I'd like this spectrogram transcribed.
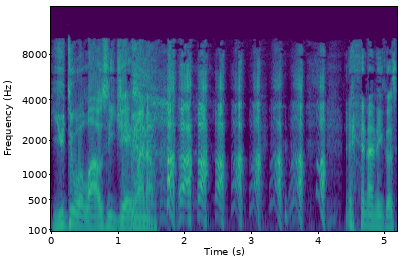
you do a lousy Jay Leno. and then he goes,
